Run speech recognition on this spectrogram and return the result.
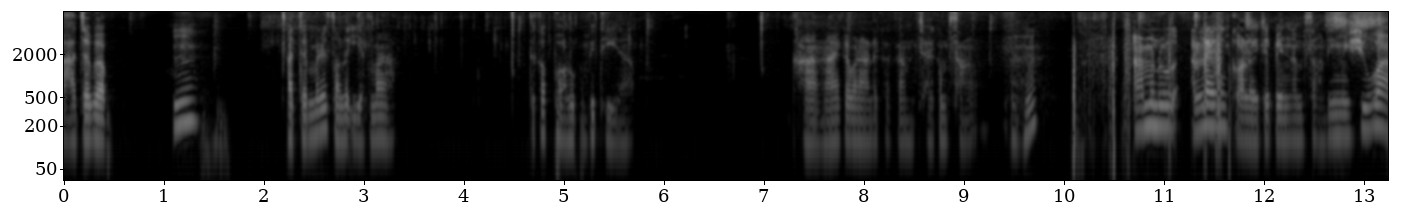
อาจจะแบบอืมอาจจะไม่ได้สอนละเอียดมาก แต่ก็พอรู้เป็นพิธีนะครับ ห่างหายกันมานานเลยกับการใช้คำสั่งอือฮึอะมาดูอันแรกกันก่อนเลยจะเป็นคำสั่งที่มีชื่อว่า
